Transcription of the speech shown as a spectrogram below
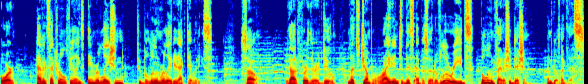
Or having sexual feelings in relation to balloon related activities. So, without further ado, let's jump right into this episode of Lou Reads Balloon Fetish Edition. And it goes like this.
